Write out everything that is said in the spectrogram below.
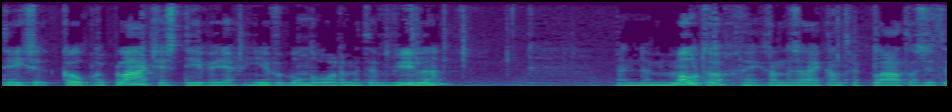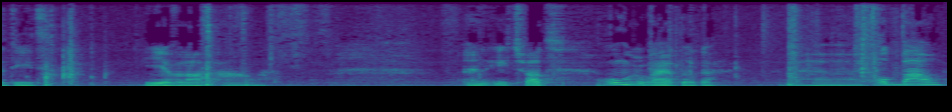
deze koperen plaatjes die weer hier verbonden worden met de wielen. En de motor heeft aan de zijkant twee platen zitten die het hier vanaf halen. En iets wat ongebruikelijker opbouw.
